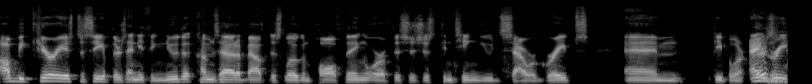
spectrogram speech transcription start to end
I'll be curious to see if there's anything new that comes out about this Logan Paul thing, or if this is just continued sour grapes and people are angry.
